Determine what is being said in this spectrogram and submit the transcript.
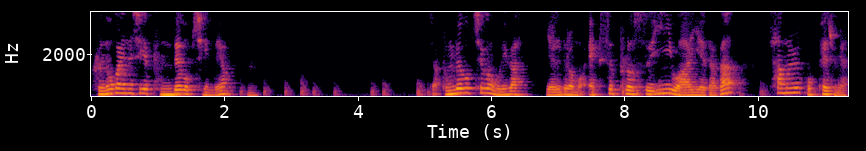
근호가 있는 식의 분배 법칙인데요. 음. 자 분배 법칙은 우리가 예를 들어 뭐 x 플러스 2y에다가 3을 곱해주면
